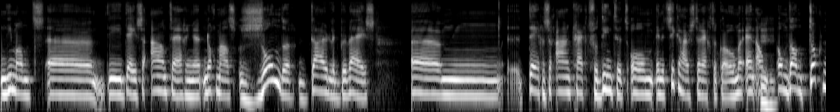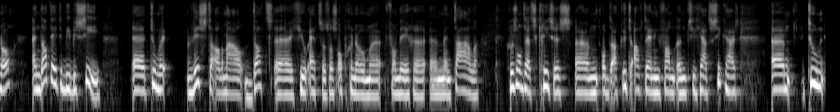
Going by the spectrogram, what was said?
niemand eh, die deze aantijgingen, nogmaals zonder duidelijk bewijs, ehm, tegen zich aankrijgt, verdient het om in het ziekenhuis terecht te komen. En om, om dan toch nog, en dat deed de BBC, eh, toen we wisten allemaal dat eh, Hugh Edwards was opgenomen vanwege een mentale gezondheidscrisis ehm, op de acute afdeling van een psychiatrisch ziekenhuis. Ehm, toen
